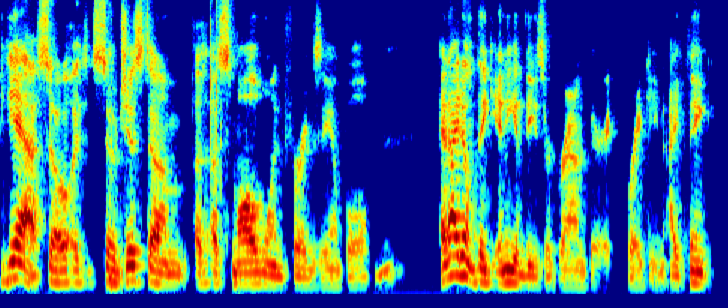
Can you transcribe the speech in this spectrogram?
Yeah, so so just um, a, a small one, for example, mm-hmm. and I don't think any of these are groundbreaking. I think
